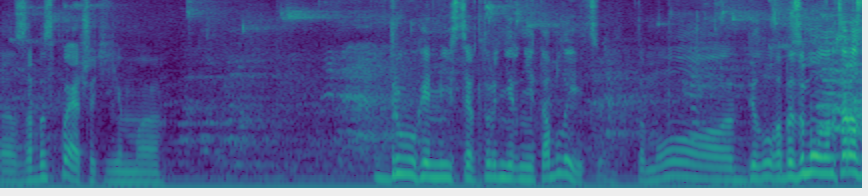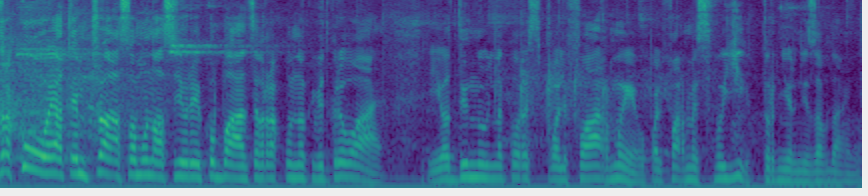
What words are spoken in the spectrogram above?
е, забезпечить їм е, друге місце в турнірній таблиці. Тому Білуга безумовно це розраховує, а тим часом у нас Юрій Кубанцев рахунок відкриває. І 1-0 на користь Польфарми. У Польфарми свої турнірні завдання.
